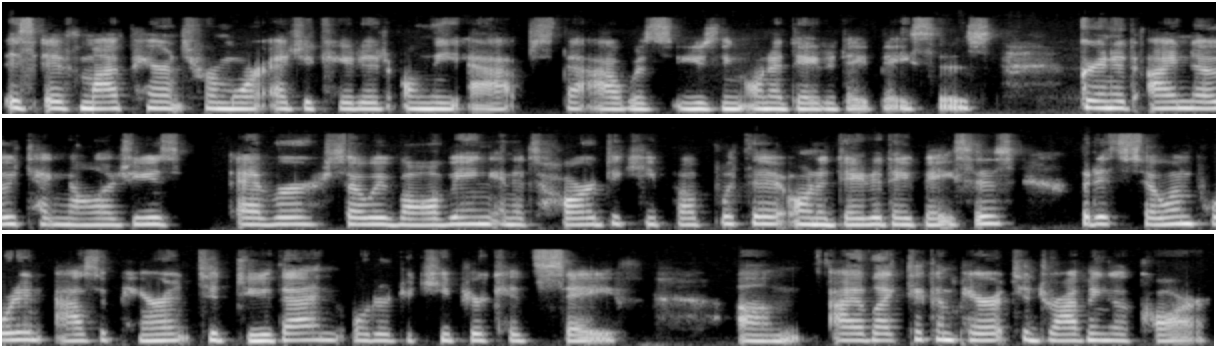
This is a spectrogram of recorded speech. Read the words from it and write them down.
is if my parents were more educated on the apps that I was using on a day to day basis. Granted, I know technology is ever so evolving and it's hard to keep up with it on a day to day basis. But it's so important as a parent to do that in order to keep your kids safe. Um, I like to compare it to driving a car.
